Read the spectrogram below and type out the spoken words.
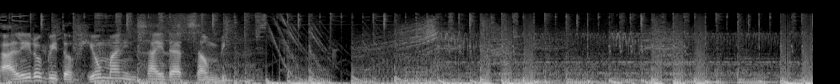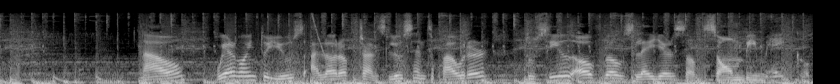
a little bit of human inside that zombie. Now, we are going to use a lot of translucent powder to seal off those layers of zombie makeup.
